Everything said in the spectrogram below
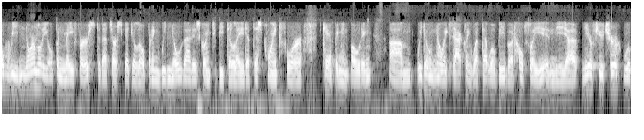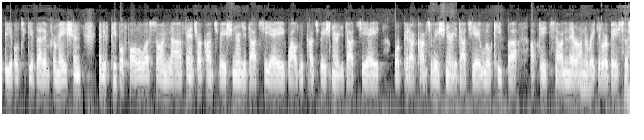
we normally open May first. That's our scheduled opening. We know that is going to be delayed at this point for camping and boating. Um, we don't know exactly what that will be, but hopefully in the uh, near future we'll be able to give that information. And if people follow us on uh, fanshaweconservationarea.ca, wildwoodconservationarea.ca, or pittockconservationarea.ca, we'll keep uh, updates on there on a regular basis.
